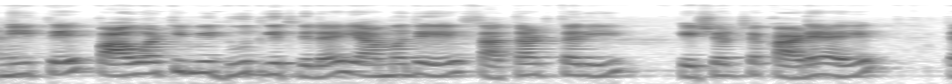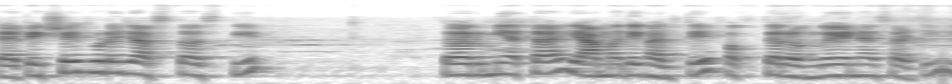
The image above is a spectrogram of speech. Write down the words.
आणि इथे पाववाटी मी दूध घेतलेलं आहे. यामध्ये सात आठ तरी केशरच्या काड्या आहेत. त्यापेक्षाही थोडे जास्त असतील. तर मी आता यामध्ये घालते फक्त रंग येण्यासाठी.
